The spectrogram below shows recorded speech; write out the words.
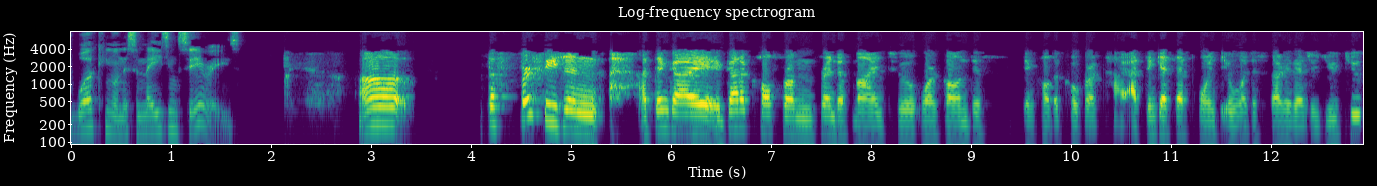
working on this amazing series? Uh, the first season, I think I got a call from a friend of mine to work on this thing called the Cobra Kai. I think at that point it was just started as a YouTube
